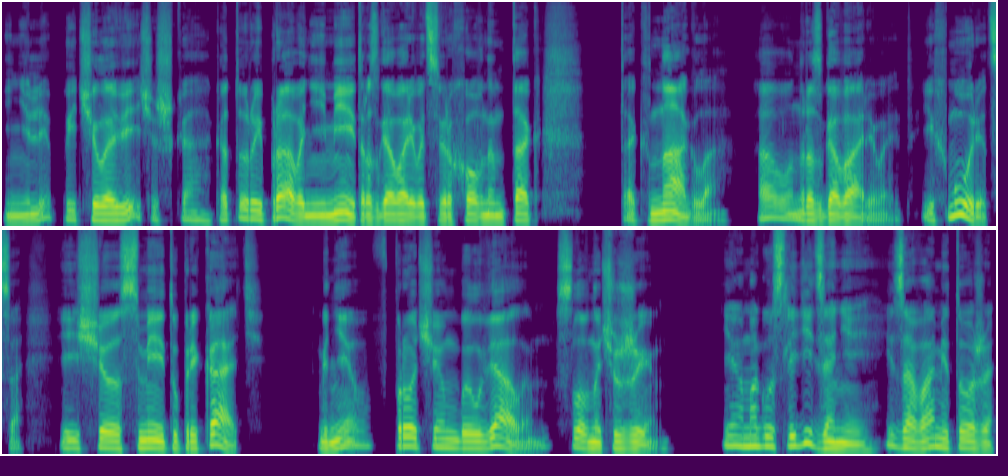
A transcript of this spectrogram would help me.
и нелепый человечишка, который права не имеет разговаривать с Верховным так, так нагло, а он разговаривает и хмурится, и еще смеет упрекать. Гнев, впрочем, был вялым, словно чужим. «Я могу следить за ней, и за вами тоже,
